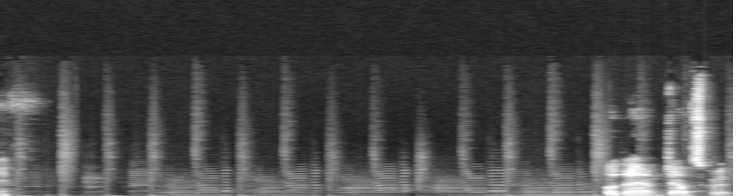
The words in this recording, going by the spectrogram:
yeah. Oh damn, JavaScript.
